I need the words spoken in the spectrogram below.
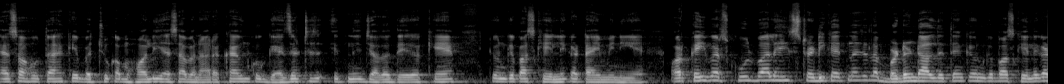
ऐसा होता है कि बच्चों का माहौल ही ऐसा बना रखा है, उनको गैजेट्स इतने ज़्यादा दे रखे हैं कि उनके पास खेलने का टाइम ही नहीं है। और कई बार स्कूल वाले ही स्टडी का इतना ज़्यादा बर्डन डाल देते हैं कि उनके पास खेलने का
